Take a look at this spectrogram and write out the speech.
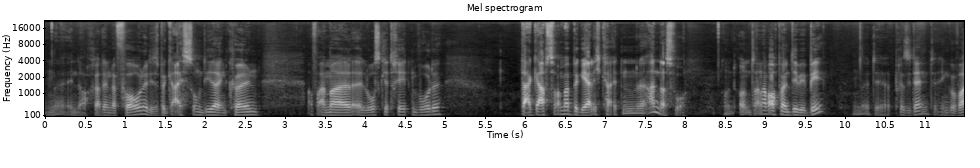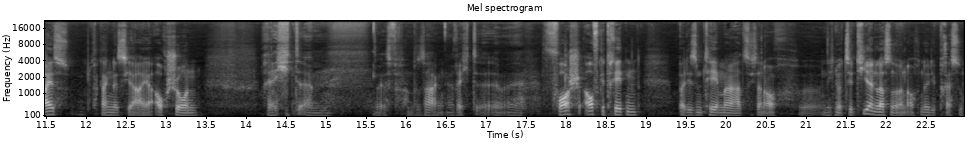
ne, in, auch gerade in der Vorrunde, diese Begeisterung, die da in Köln auf einmal äh, losgetreten wurde, da gab es auf einmal Begehrlichkeiten äh, anderswo. Und unter anderem auch beim DBB, ne, der Präsident Ingo Weiß, vergangenes Jahr ja auch schon recht, ähm, was sagen, recht äh, forsch aufgetreten bei diesem Thema, hat sich dann auch äh, nicht nur zitieren lassen, sondern auch ne, die Presse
